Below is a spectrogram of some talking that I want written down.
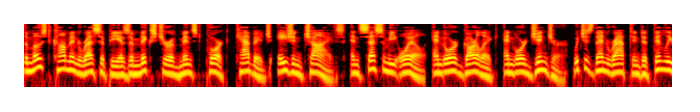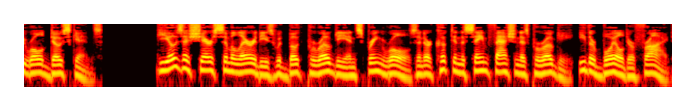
The most common recipe is a mixture of minced pork, cabbage, Asian chives, and sesame oil, and or garlic, and or ginger, which is then wrapped into thinly rolled dough skins. Gyoza share similarities with both pierogi and spring rolls and are cooked in the same fashion as pierogi, either boiled or fried.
